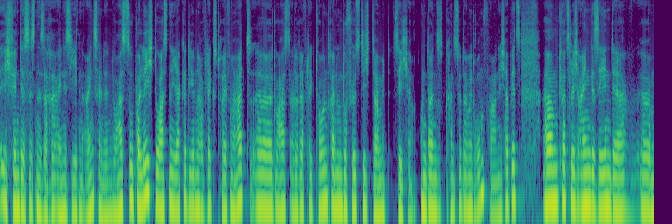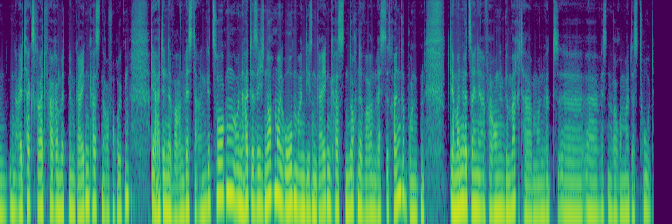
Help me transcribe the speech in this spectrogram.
Ich finde, es ist eine Sache eines jeden Einzelnen. Du hast super Licht, du hast eine Jacke, die einen Reflexstreifen hat, äh, du hast alle Reflektoren dran und du fühlst dich damit sicher. Und dann kannst du damit rumfahren. Ich habe jetzt ähm, kürzlich einen gesehen, der ähm, ein Alltagsradfahrer mit einem Geigenkasten auf dem Rücken, der hatte eine Warnweste angezogen und hatte sich nochmal oben an diesen Geigenkasten noch eine Warnweste dran gebunden. Der Mann wird seine Erfahrungen gemacht haben und wird äh, äh, wissen, warum er das tut.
